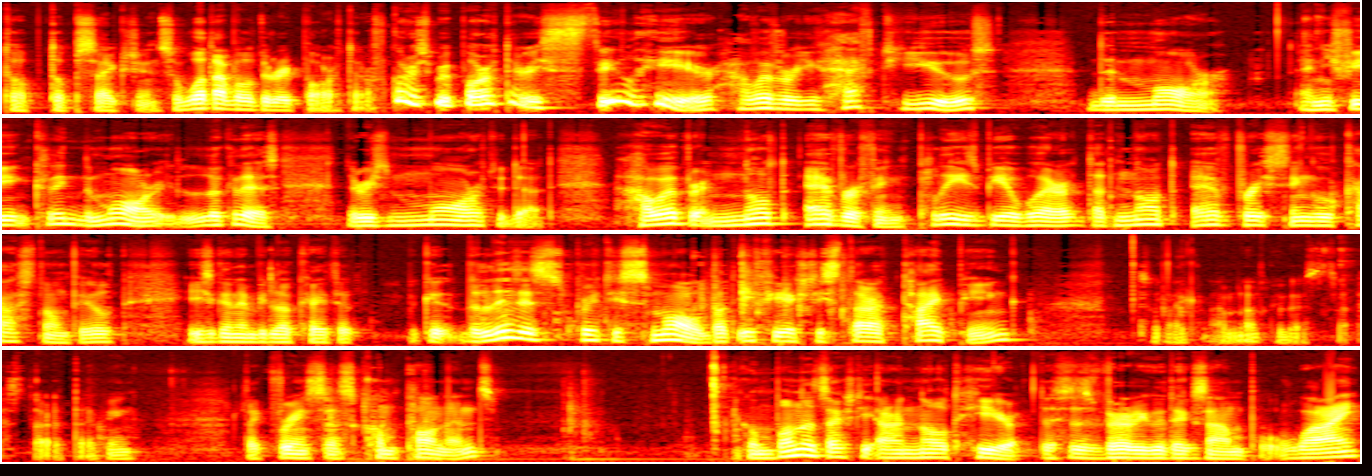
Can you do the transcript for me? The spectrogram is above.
top top section. So what about the reporter? Of course, reporter is still here. However, you have to use the more. And if you click the more, look at this, there is more to that. However, not everything. Please be aware that not every single custom field is going to be located because the list is pretty small, but if you actually start typing, so like I'm not going to start typing, like for instance, components, components actually are not here. This is a very good example. Why?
